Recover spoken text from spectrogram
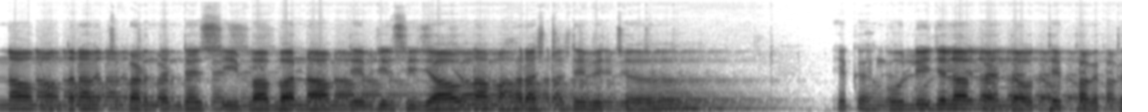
ਨੌ ਮੰਦਰਾਂ ਵਿੱਚ ਵੜਨ ਦਿੰਦੇ ਸੀ। ਬਾਬਾ ਨਾਮਦੇਵ ਜੀ ਸੀ, ਜਾਓ ਨਾ ਮਹਾਰਾਸ਼ਟਰ ਦੇ ਵਿੱਚ। ਇੱਕ ਹੰਗੋਲੀ ਜ਼ਿਲ੍ਹਾ ਪੈਂਦਾ ਉੱਥੇ ਭਗਤ।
